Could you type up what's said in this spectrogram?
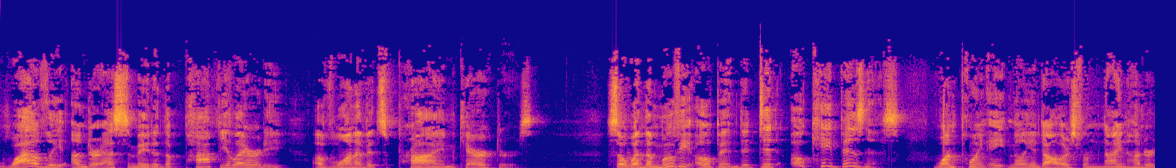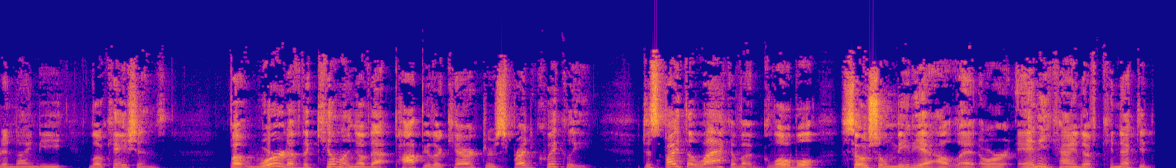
wildly underestimated the popularity of one of its prime characters. So when the movie opened, it did okay business $1.8 million from 990 locations. But word of the killing of that popular character spread quickly, despite the lack of a global social media outlet or any kind of connected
